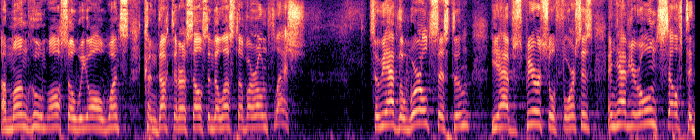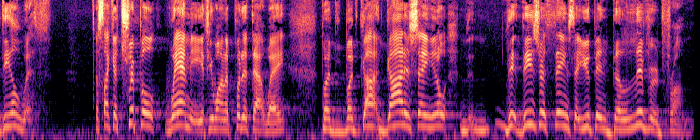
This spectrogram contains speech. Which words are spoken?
among whom also we all once conducted ourselves in the lust of our own flesh. So you have the world system, you have spiritual forces, and you have your own self to deal with. It's like a triple whammy, if you want to put it that way. But, but God, God is saying, you know, th- th- these are things that you've been delivered from.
